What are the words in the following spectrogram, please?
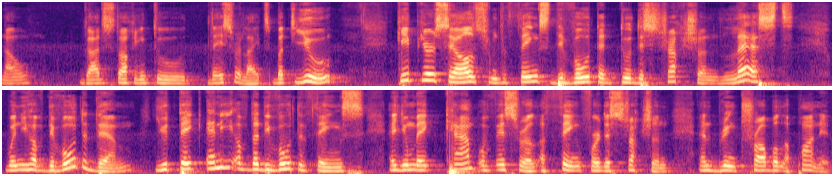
now God's talking to the Israelites, but you keep yourselves from the things devoted to destruction, lest when you have devoted them, you take any of the devoted things and you make camp of Israel a thing for destruction and bring trouble upon it.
